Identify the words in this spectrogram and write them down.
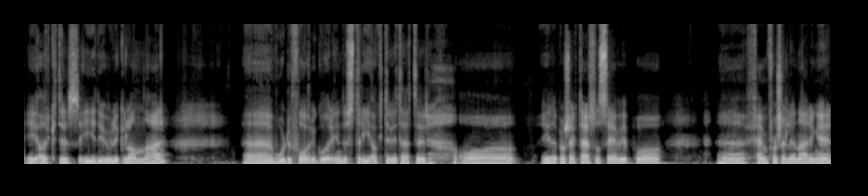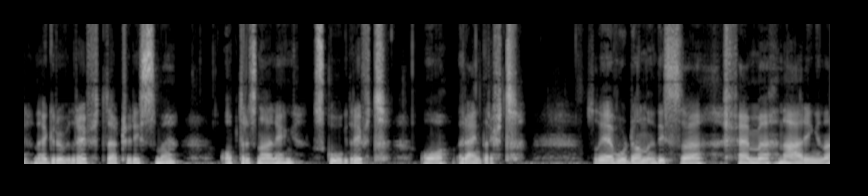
i Arktis, i de ulike landene her, hvor det foregår industriaktiviteter. Og i det prosjektet her så ser vi på uh, fem forskjellige næringer. Det er gruvedrift, det er turisme, oppdrettsnæring, skogdrift og reindrift. Så det er hvordan disse fem næringene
